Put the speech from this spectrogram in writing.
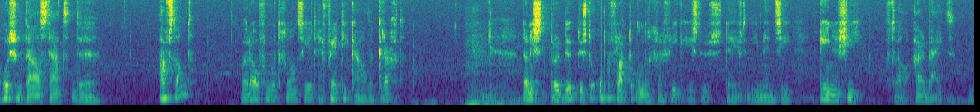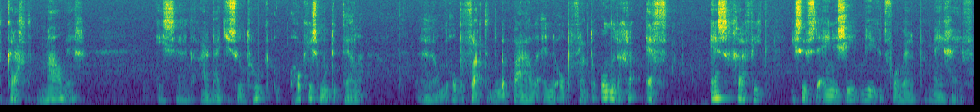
Horizontaal staat de afstand waarover wordt gelanceerd en verticaal de kracht. Dan is het product, dus de oppervlakte onder de grafiek, is dus, heeft de dimensie energie, oftewel arbeid. De kracht maalweg is uh, de arbeid. Je zult hoek, hokjes moeten tellen uh, om de oppervlakte te bepalen. En de oppervlakte onder de FS-grafiek is dus de energie die ik het voorwerp meegeef.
